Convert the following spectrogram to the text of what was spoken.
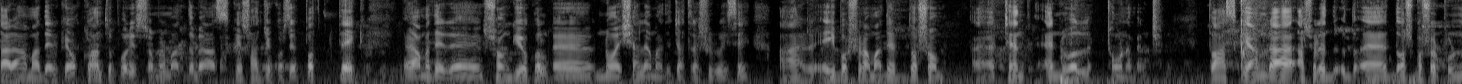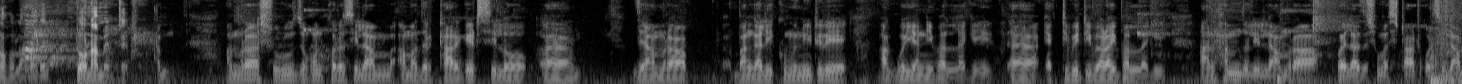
তারা আমাদেরকে অক্লান্ত পরিশ্রমের মাধ্যমে আজকে সাহায্য করছে। প্রত্যেক আমাদের সঙ্গীয় কল নয় সালে আমাদের যাত্রা শুরু হয়েছে। আর এই বছর আমাদের দশম টেন্থ অ্যানুয়াল টুর্নামেন্ট। তো আজকে আমরা আসলে দশ বছর পূর্ণ হলো আমাদের টুর্নামেন্টের। আমরা শুরু যখন করেছিলাম, আমাদের টার্গেট ছিল যে আমরা বাঙালি কমিউনিটিরে আগুয়াইয়া নিবার লাগি অ্যাক্টিভিটি বাড়াইবার লাগি। আলহামদুলিল্লাহ, আমরা পয়লা যে সময় স্টার্ট করছিলাম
